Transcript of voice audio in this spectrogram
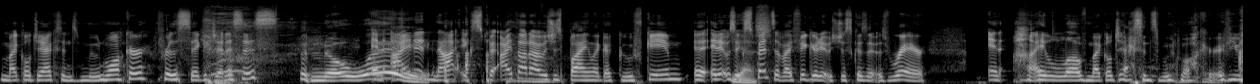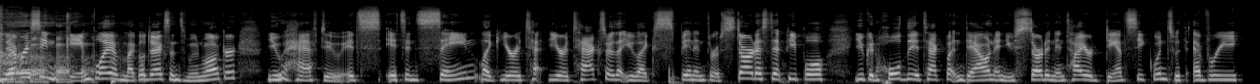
Michael Jackson's Moonwalker for the Sega Genesis. no way. and I did not expect, I thought I was just buying like a goof game. And it was Yes. expensive. I figured it was just because it was rare. And I love Michael Jackson's Moonwalker. If you've never seen gameplay of Michael Jackson's Moonwalker, you have to. It's it's insane. Like your atta- your attacks are that you like spin and throw stardust at people. You can hold the attack button down and you start an entire dance sequence with every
